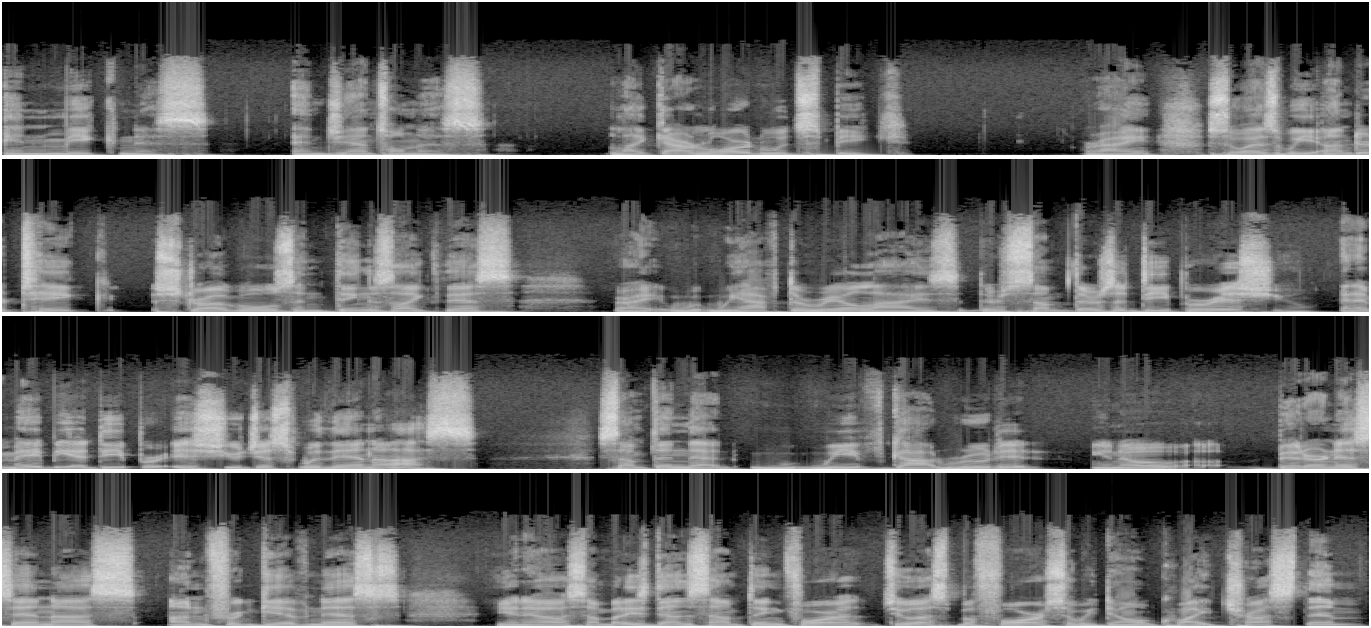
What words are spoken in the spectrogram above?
in meekness and gentleness, like our Lord would speak right? So as we undertake struggles and things like this, right, we have to realize there's some there's a deeper issue. And it may be a deeper issue just within us. Something that we've got rooted, you know, bitterness in us, unforgiveness, you know, somebody's done something for to us before so we don't quite trust them,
